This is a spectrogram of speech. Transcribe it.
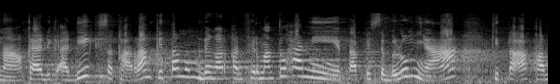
Nah, oke adik-adik, sekarang kita mau mendengarkan firman Tuhan nih. Tapi sebelumnya, kita akan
